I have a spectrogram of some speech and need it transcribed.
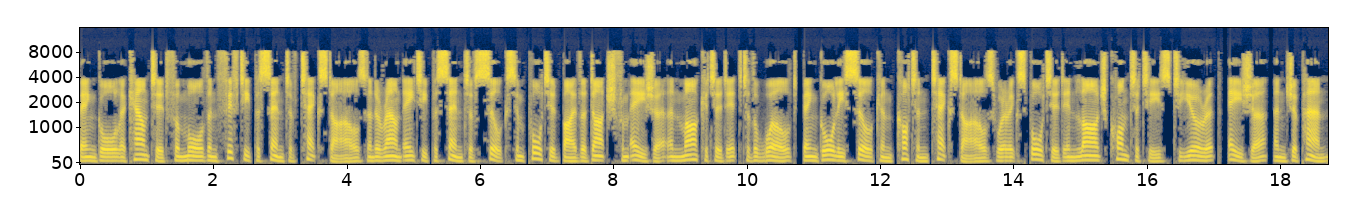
Bengal accounted for more than 50% of textiles and around 80% of silks imported by the Dutch from Asia and marketed it to the world. Bengali silk and cotton textiles were exported in large quantities to Europe, Asia, and Japan,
